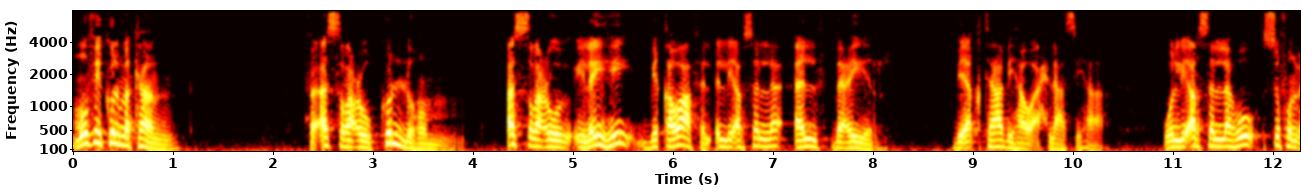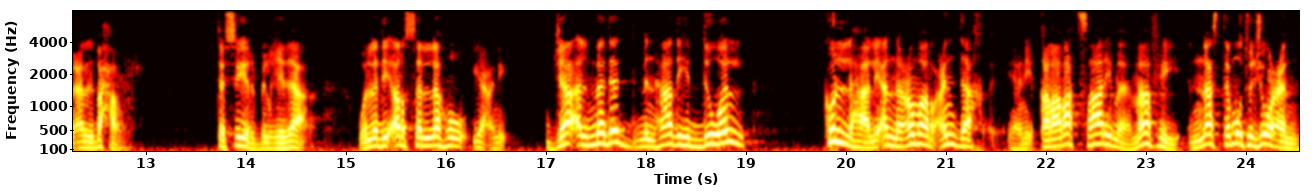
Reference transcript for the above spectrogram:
مو في كل مكان. فأسرعوا كلهم أسرعوا إليه بقوافل اللي أرسل له ألف بعير بأقتابها وأحلاسها واللي أرسل له سفن على البحر. تسير بالغذاء والذي أرسل له يعني جاء المدد من هذه الدول كلها لأن عمر عنده يعني قرارات صارمة ما في الناس تموت جوعا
